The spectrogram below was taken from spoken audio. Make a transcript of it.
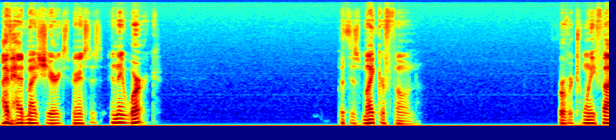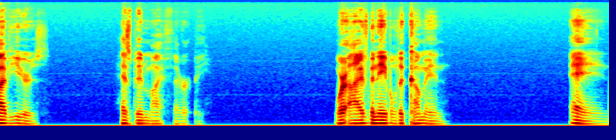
I've had my share experiences and they work. But this microphone for over 25 years has been my therapy. Where I've been able to come in and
